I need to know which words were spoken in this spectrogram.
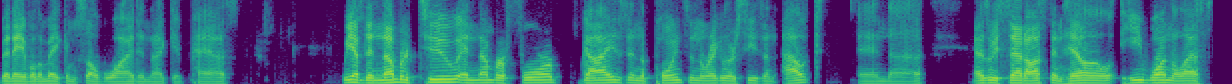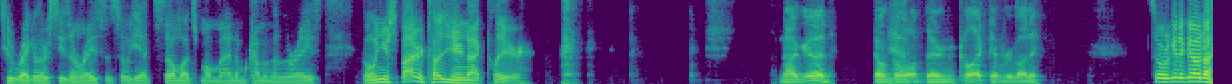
been able to make himself wide and not get passed. We have the number two and number four guys in the points in the regular season out. And uh, as we said, Austin Hill, he won the last two regular season races. So he had so much momentum coming into the race. But when your spotter tells you you're not clear, Not good. Don't Yeah. go up there and collect everybody. So we're going to go to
